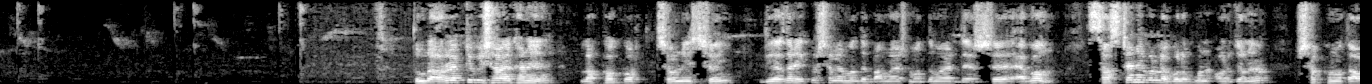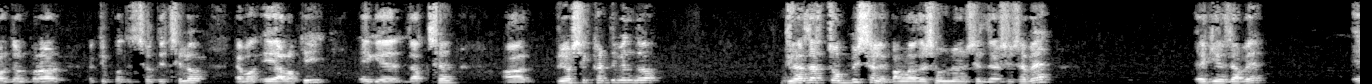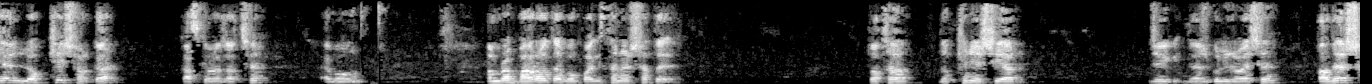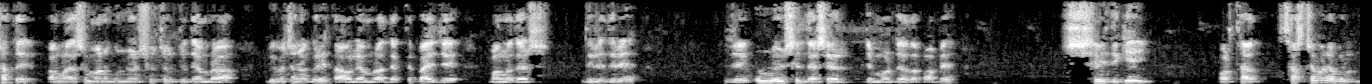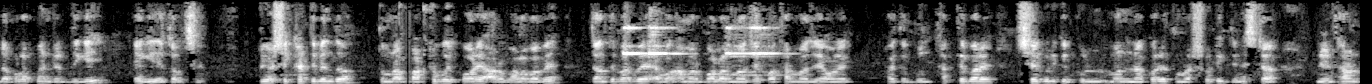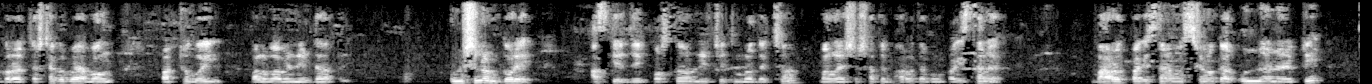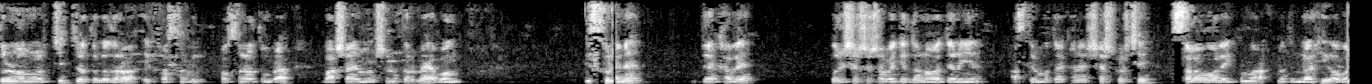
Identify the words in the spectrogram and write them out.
তোমরা আরও একটি বিষয় এখানে লক্ষ্য করছ নিশ্চয়ই। দুই হাজার একুশ সালের মধ্যে বাংলাদেশ মধ্যম আয়ের দেশে এবং সাস্টেনেবল ডেভেলপমেন্ট অর্জনে সক্ষমতা অর্জন করার একটি প্রতিশ্রুতি ছিল এবং এই আলোকেই এগিয়ে যাচ্ছে। আর প্রিয় শিক্ষার্থীবৃন্দ, দুই হাজার চব্বিশ সালে বাংলাদেশ উন্নয়নশীল দেশ হিসেবে এগিয়ে যাবে। এর লক্ষ্যে সরকার কাজ করে যাচ্ছে এবং আমরা ভারত এবং পাকিস্তানের সাথে তথা দক্ষিণ এশিয়ার যে দেশগুলি রয়েছে, তাদের সাথে বাংলাদেশের মানব উন্নয়ন সূচক যদি আমরা বিবেচনা করি, তাহলে আমরা দেখতে পাই যে বাংলাদেশ ধীরে ধীরে যে উন্নয়নশীল দেশের যে মর্যাদা পাবে, সেই দিকেই, অর্থাৎ সাস্টেনেবল ডেভেলপমেন্টের দিকেই এগিয়ে চলছে। প্রিয় শিক্ষার্থীবৃন্দ, তোমরা পাঠ্য বই পড়ে আরও ভালোভাবে জানতে পারবে এবং আমার বলার মাঝে, কথার মাঝে অনেক হয়তো ভুল থাকতে পারে, সেগুলিকে ভুল মনে না করে তোমরা সঠিক জিনিসটা নির্ধারণ করার চেষ্টা করবে এবং পাঠ্য বই ভালোভাবে নির্ধারণ অনুশীলন করে আজকে যে প্রশ্ন নিশ্চয়ই তোমরা দেখছ, বাংলাদেশের সাথে ভারত এবং পাকিস্তানের, ভারত, পাকিস্তান এবং শ্রীলঙ্কার উন্নয়নের একটি তুলনামূলক চিত্র তুলে ধরো। এই প্রশ্নগুলি, প্রশ্নটা তোমরা বাসায় অনুসরণ করবে এবং স্কুলে দেখাবে। পরিশেষে সবাইকে ধন্যবাদ জানিয়ে আজকের মতো এখানে শেষ করছি। আসসালামু আলাইকুম রহমতুল্লাহি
